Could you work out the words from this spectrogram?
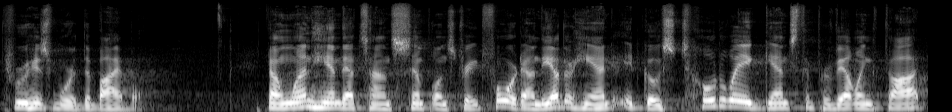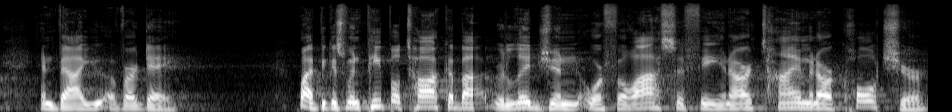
through His Word, the Bible. Now, on one hand, that sounds simple and straightforward. On the other hand, it goes totally against the prevailing thought and value of our day. Why? Because when people talk about religion or philosophy in our time and our culture,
